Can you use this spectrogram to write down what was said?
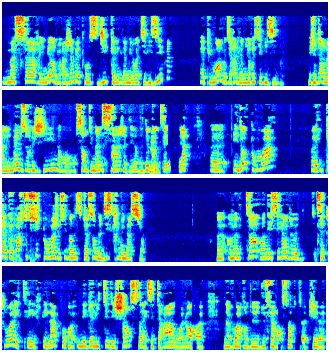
Ma sœur aînée, on lui aurait jamais dit qu'elle est de la minorité visible, et puis moi, on me dirait de la minorité visible. Je veux dire, on a les mêmes origines, on, sort du même sein, je veux dire, des deux hmm. côtés. Euh, et donc, pour moi, euh, quelque part, tout de suite, pour moi, je suis dans une situation de discrimination. Euh, en même temps, en essayant de, cette loi est, est, là pour une égalité des chances, etc. Ou alors d'avoir, de, de, faire en sorte que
